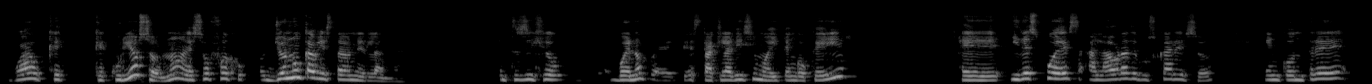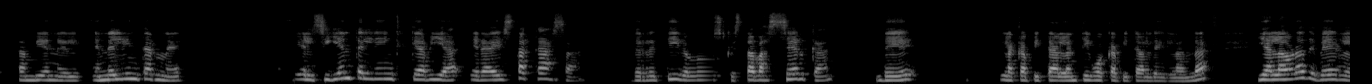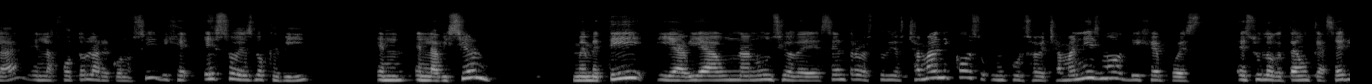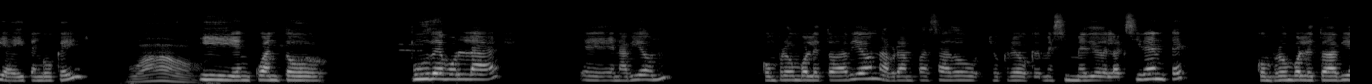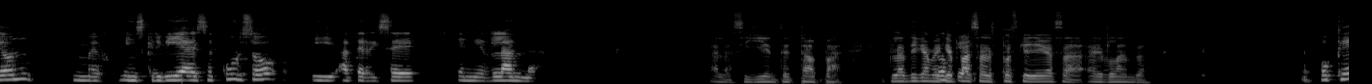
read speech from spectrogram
wow, qué, qué curioso, ¿no? Eso fue, yo nunca había estado en Irlanda. Entonces dije, bueno, pues, está clarísimo, ahí tengo que ir. Eh, y después, a la hora de buscar eso, encontré también el, en el Internet, el siguiente link que había era esta casa de retiros que estaba cerca de la capital, la antigua capital de Irlanda. Y a la hora de verla, en la foto la reconocí. Dije, eso es lo que vi en, en la visión. Me metí y había un anuncio de Centro de Estudios Chamánicos, un curso de chamanismo. Dije, pues eso es lo que tengo que hacer y ahí tengo que ir. Wow. Y en cuanto pude volar eh, en avión, compré un boleto de avión, habrán pasado yo creo que mes y medio del accidente, compré un boleto de avión, me, inscribí a ese curso y aterricé en Irlanda. A la siguiente etapa. Platícame okay. qué pasa después que llegas a, a Irlanda. Ok,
